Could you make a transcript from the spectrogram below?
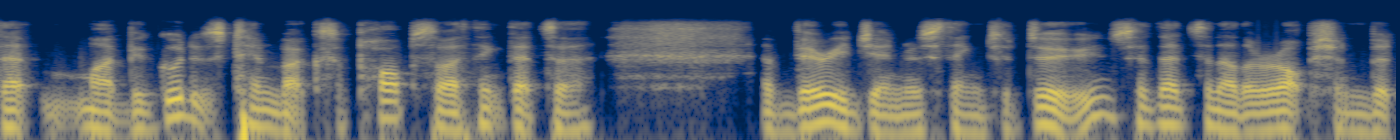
that might be good. It's 10 bucks a pop, so I think that's a, a very generous thing to do. So that's another option. But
